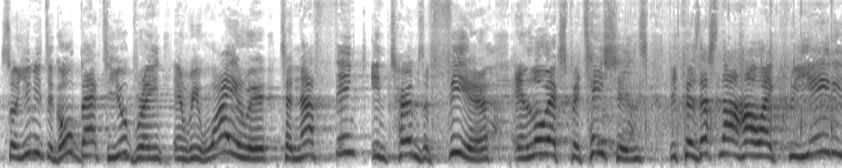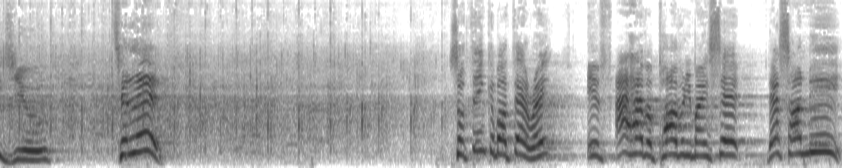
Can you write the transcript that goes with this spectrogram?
So you need to go back to your brain and rewire it to not think in terms of fear and low expectations because that's not how I created you to live. So think about that, right? If I have a poverty mindset, that's on me.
